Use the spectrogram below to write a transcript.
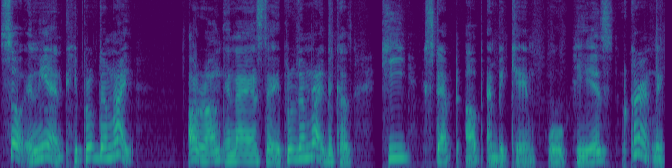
So in the end, he proved them right. Or wrong in that instant, he proved them right because he stepped up and became who he is currently.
